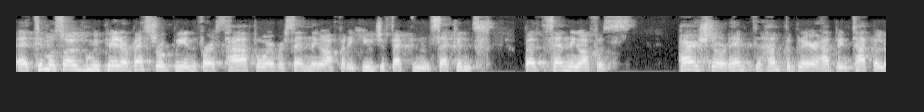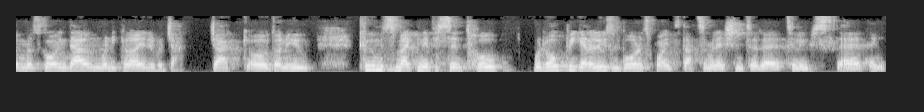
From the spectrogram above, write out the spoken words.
Uh, Tim O'Sullivan, we played our best rugby in the first half, however, sending off had a huge effect in the second felt the sending off was harsh. Northampton Hampton player had been tackled and was going down when he collided with Jack Jack O'Donoghue. Coombs magnificent hope would hope we get a losing bonus points. That's in relation to the Toulouse uh, thing.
